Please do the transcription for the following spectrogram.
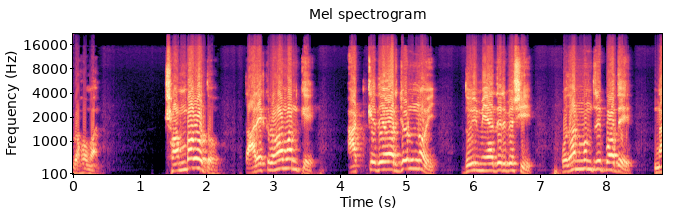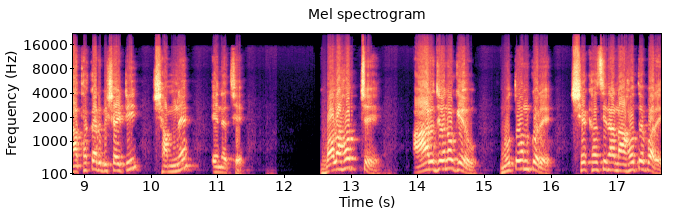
রহমান। সম্ভবত তারেক রহমানকে আটকে দেওয়ার জন্যই দুই মেয়াদের বেশি প্রধানমন্ত্রী পদে না থাকার বিষয়টি সামনে এনেছে। বলা হচ্ছে, আর যেন কেউ নতুন করে শেখ হাসিনা না হতে পারে,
